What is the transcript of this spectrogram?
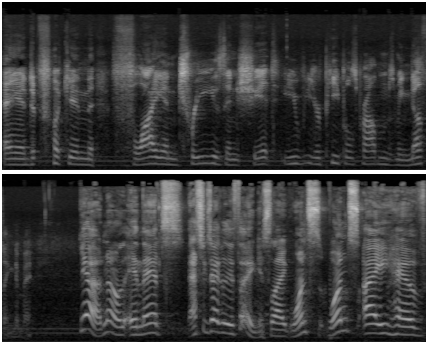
and fucking flying trees and shit. You your people's problems mean nothing to me. Yeah, no, and that's that's exactly the thing. It's like once once I have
